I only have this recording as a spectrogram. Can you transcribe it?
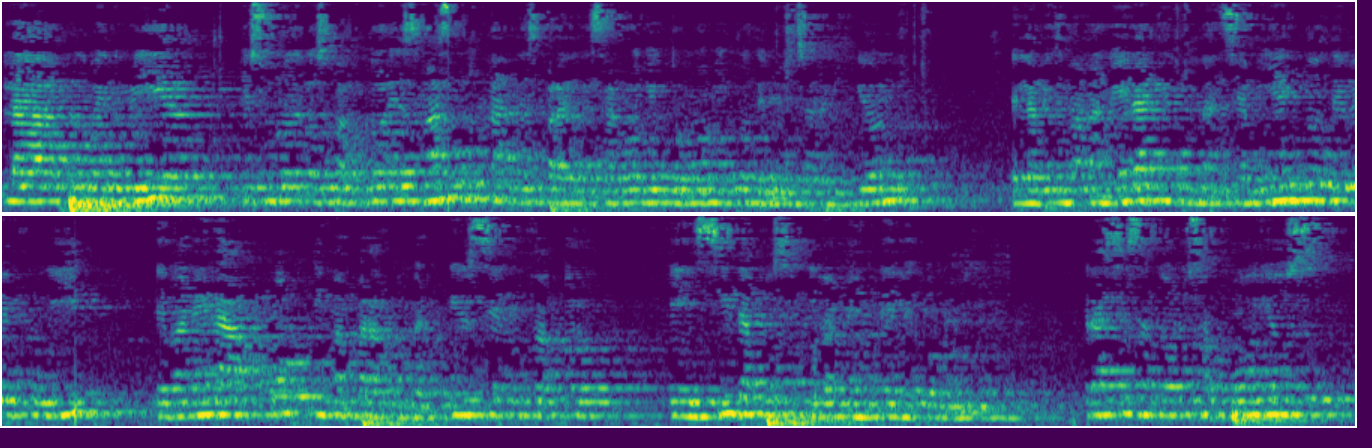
La proveeduría es uno de los factores más importantes para el desarrollo económico de nuestra región. De la misma manera que el financiamiento debe de manera óptima para convertirse en un factor que incida positivamente en la economía. Gracias a todos los apoyos.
